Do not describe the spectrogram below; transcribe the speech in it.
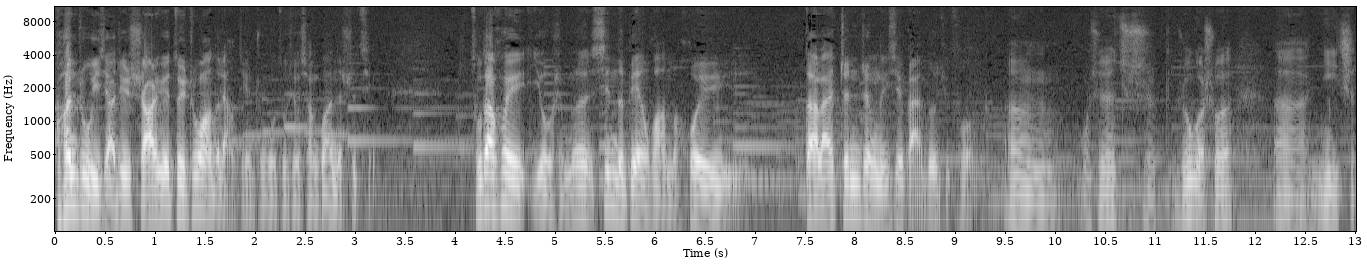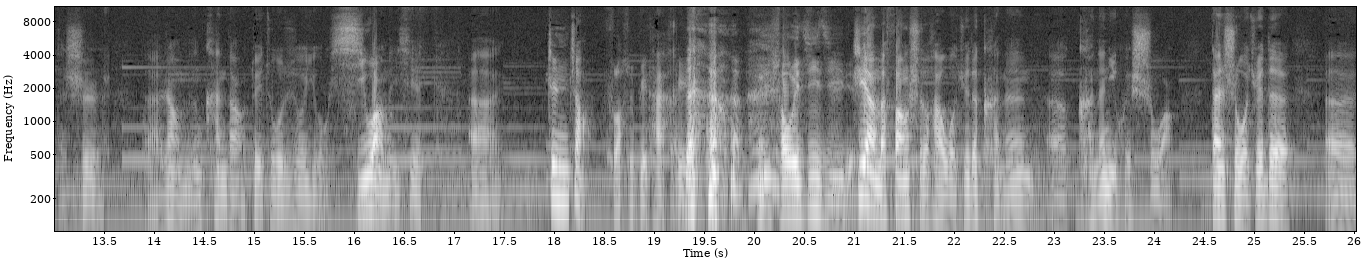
关注一下，这十二月最重要的两件中国足球相关的事情。足代会有什么新的变化吗？会带来真正的一些改革举措吗？嗯，我觉得就是如果说，呃，你指的是，呃，让我们能看到对中国足球有希望的一些，呃，征兆，傅老师别太黑了，你稍微积极一点。这样的方式的话，我觉得可能，呃，可能你会失望。但是我觉得，呃，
